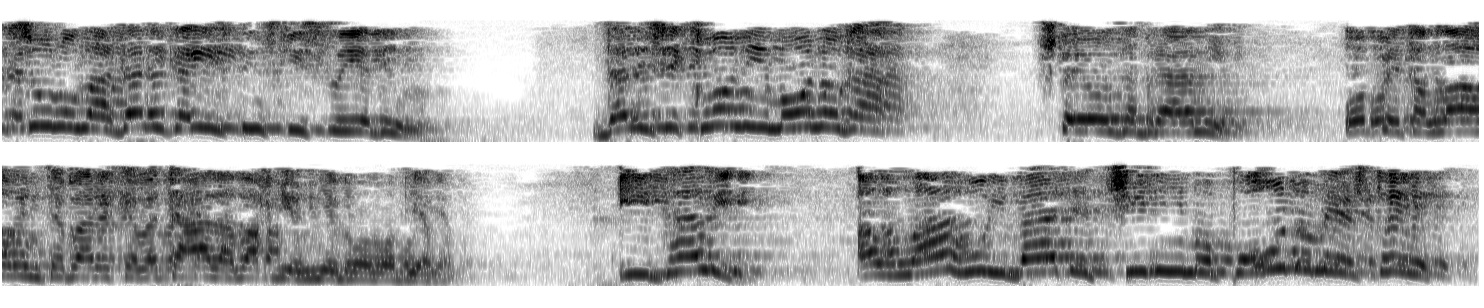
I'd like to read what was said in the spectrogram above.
Resulullah, da li ga istinski slijedim? Da li se klonimo onoga što je on zabranio? Opet Allahovim te bareke ve ta'ala vahvijom njegovom objavom. I da li Allahu ibadet činimo po onome što je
